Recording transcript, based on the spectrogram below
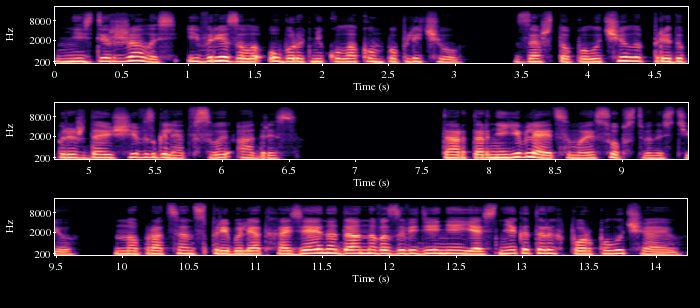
Не сдержалась и врезала оборотню кулаком по плечу, за что получила предупреждающий взгляд в свой адрес. Тартар не является моей собственностью, но процент с прибыли от хозяина данного заведения я с некоторых пор получаю.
